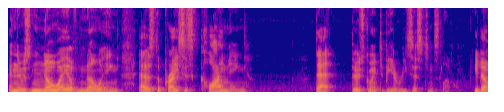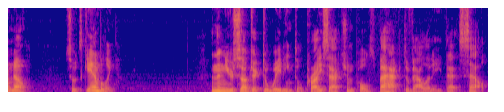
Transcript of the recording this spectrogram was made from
and there's no way of knowing as the price is climbing that there's going to be a resistance level. You don't know. So it's gambling. And then you're subject to waiting till price action pulls back to validate that sell.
